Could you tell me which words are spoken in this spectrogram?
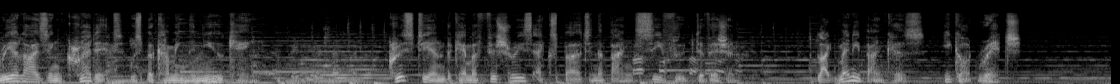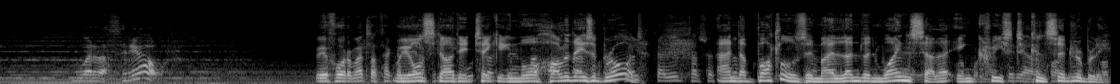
Realizing credit was becoming the new king, Christian became a fisheries expert in the bank's seafood division. Like many bankers, he got rich. We all started taking more holidays abroad, and the bottles in my London wine cellar increased considerably.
